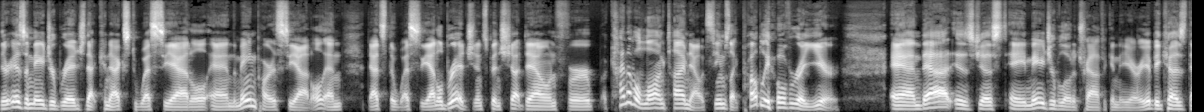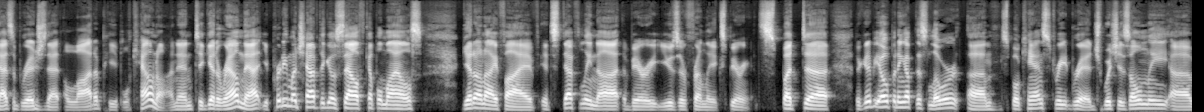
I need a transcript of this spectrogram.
there is a major bridge that connects to West Seattle and the main part of Seattle, and that's the West Seattle Bridge. And it's been shut down for kind of a long time now. It seems like probably over a year. And that is just a major blow to traffic in the area because that's a bridge that a lot of people count on. And to get around that, you pretty much have to go south a couple miles, get on I 5. It's definitely not a very user friendly experience. But uh, they're going to be opening up this lower um, Spokane Street Bridge, which is only uh,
